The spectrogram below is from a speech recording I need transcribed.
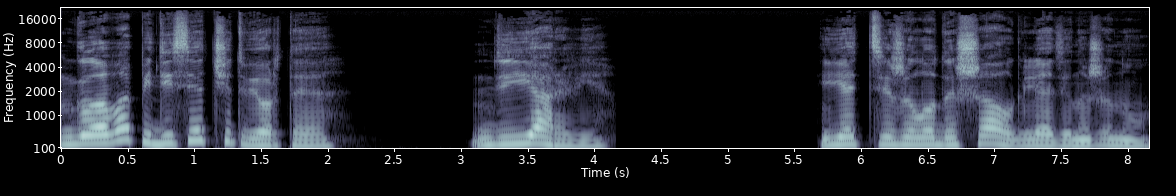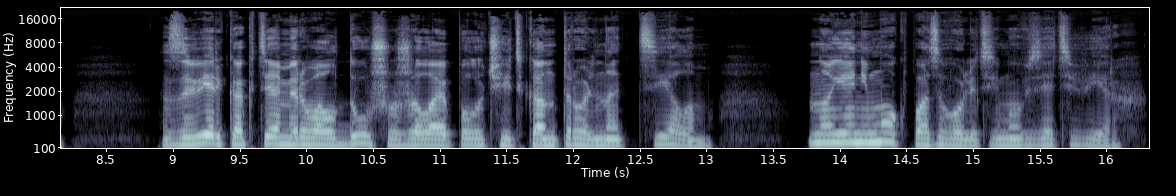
Глава 54. Дьярови. Я тяжело дышал, глядя на жену. Зверь когтями рвал душу, желая получить контроль над телом, но я не мог позволить ему взять верх.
